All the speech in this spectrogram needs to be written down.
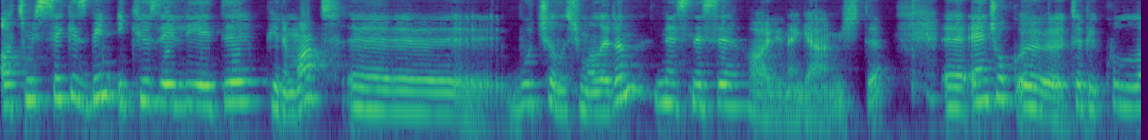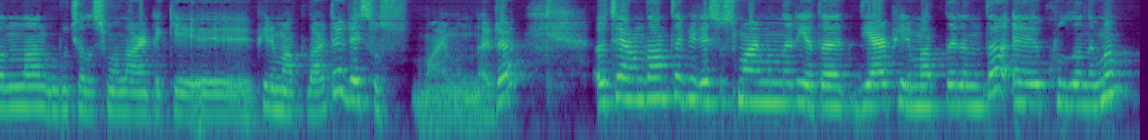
68.257 primat e, bu çalışmaların nesnesi haline gelmişti. E, en çok e, tabii kullanılan bu çalışmalardaki e, primatlar da resus maymunları. Öte yandan tabii resus maymunları ya da diğer primatların da e, kullanımı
